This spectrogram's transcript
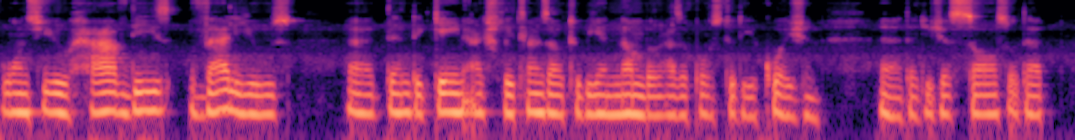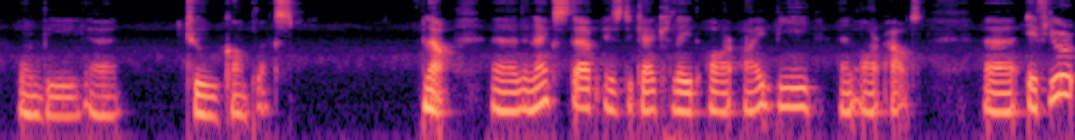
once you have these values uh, then the gain actually turns out to be a number as opposed to the equation uh, that you just saw. So that won't be uh, too complex. Now, uh, the next step is to calculate RIB and R out. Uh, if you're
